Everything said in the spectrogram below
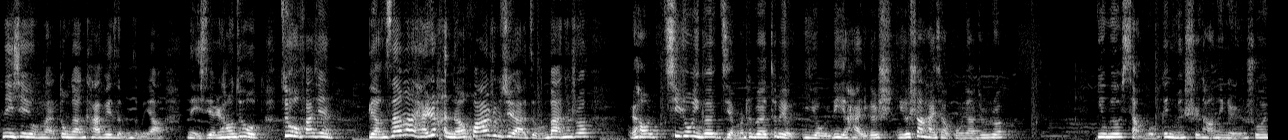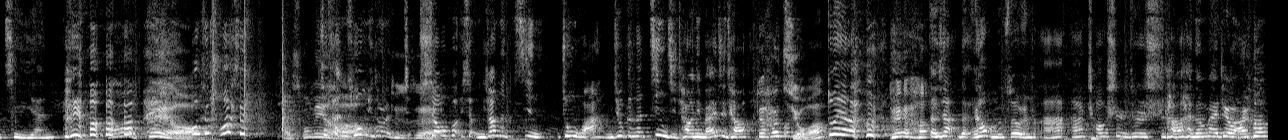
那些用来冻干咖啡怎么怎么样，哪些，然后最后最后发现两三万还是很难花出去啊，怎么办？他说。然后其中一个姐们特别特别有有厉害，一个是一个上海小姑娘，就是说，你有没有想过跟你们食堂那个人说禁烟？哦，对哦，我说哇塞，好聪明很聪明。他说对对对消化消，你让他进中华，你就跟他进几条，你买几条。对，还有酒啊，对啊，对啊，等一下，等，然后我们所有人说啊啊，超市就是食堂还能卖这玩意儿吗？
